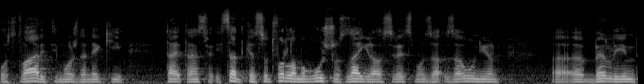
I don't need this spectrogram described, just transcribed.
ostvariti možda neki taj transfer. I sad kad se otvorila mogućnost, zaigrao si recimo za, za Union e, Berlin,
